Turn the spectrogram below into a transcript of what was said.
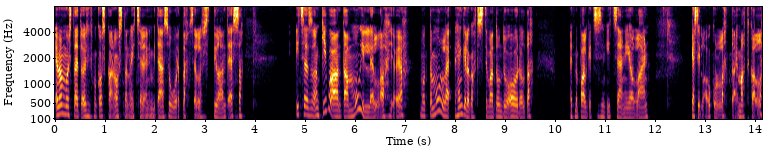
En mä muista, että olisinko mä koskaan ostanut itselleni mitään suurta sellaisessa tilanteessa. Itse asiassa on kiva antaa muille lahjoja, mutta mulle henkilökohtaisesti vaan tuntuu oudolta, että mä palkitsisin itseäni jollain käsilaukulla tai matkalla.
